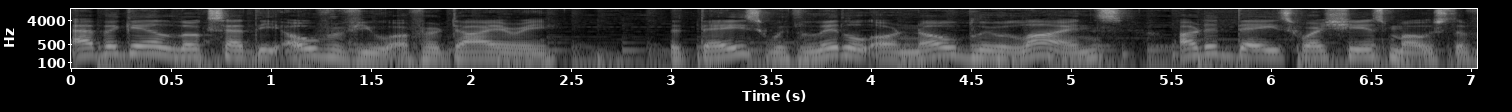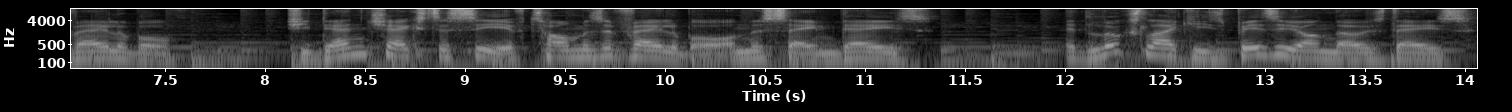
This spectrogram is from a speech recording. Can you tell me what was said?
Abigail looks at the overview of her diary. The days with little or no blue lines are the days where she is most available. She then checks to see if Tom is available on the same days. It looks like he's busy on those days,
